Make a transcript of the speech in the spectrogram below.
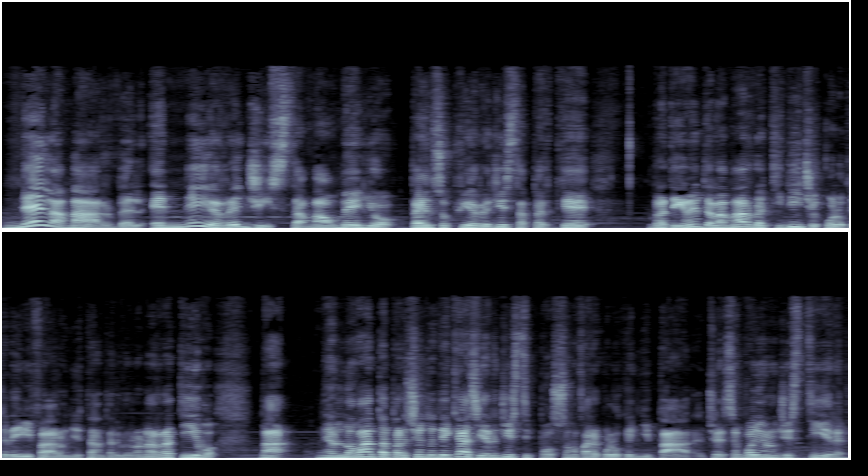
né la Marvel e né il regista, ma o meglio, penso più il regista perché praticamente la Marvel ti dice quello che devi fare ogni tanto a livello narrativo, ma nel 90% dei casi i registi possono fare quello che gli pare. Cioè, se vogliono gestire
